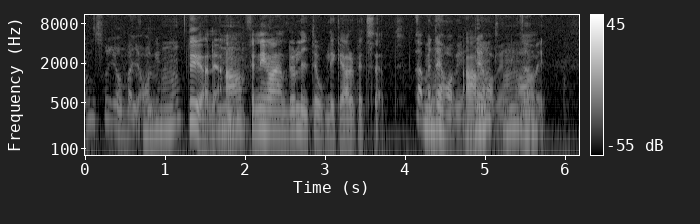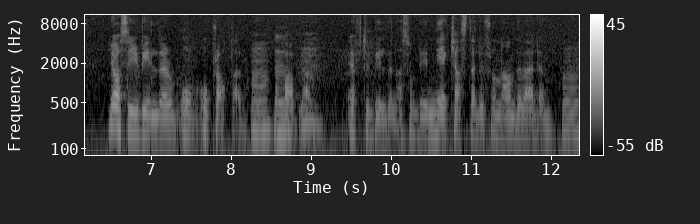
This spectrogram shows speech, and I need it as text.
Mm, Så jobbar jag. Mm. Du gör det? Mm. Ja, för ni har ändå lite olika arbetssätt. Ja men det har vi. Ja. Det har vi. Mm, det Ja. har vi. Jag ser ju bilder och, och, pratar Mm. och Mm. babblar efter bilderna som blir nedkastade från andevärlden. Mm.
